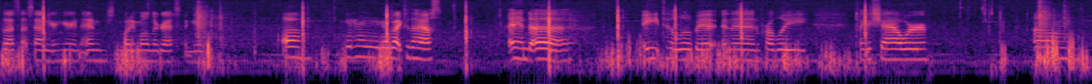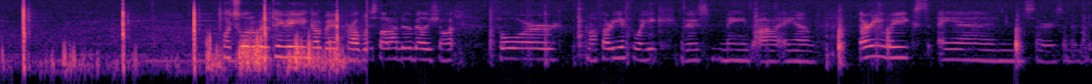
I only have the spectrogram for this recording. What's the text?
So that's that sound you're hearing and somebody mowing their grass again. Um, getting ready to go back to the house and uh, eat a little bit and then probably take a shower. Um, watch a little bit of TV and go to bed probably. Just thought I'd do a belly shot for my 30th week. This means I am 30 weeks and Saturday, Sunday, Monday.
